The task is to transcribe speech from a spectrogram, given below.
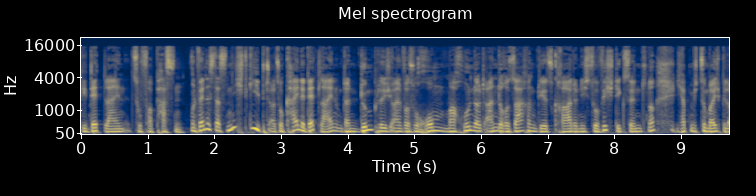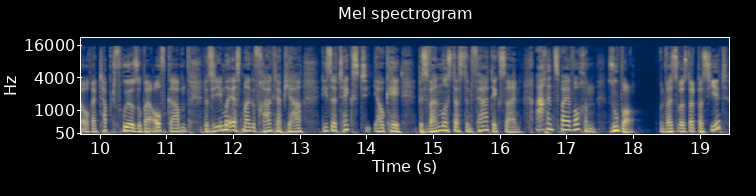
die Deadline zu verpassen. Und wenn es das nicht gibt, also keine Deadline, dann dümple ich einfach so rum, mache hundert andere Sachen, die jetzt gerade nicht so wichtig sind. Ne? Ich habe mich zum Beispiel auch ertappt früher so bei Aufgaben, dass ich immer erst mal gefragt habe, ja, dieser Text, ja okay, bis wann muss das denn fertig sein? Ach, in zwei Wochen. Super. Und weißt du, was dort passiert?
